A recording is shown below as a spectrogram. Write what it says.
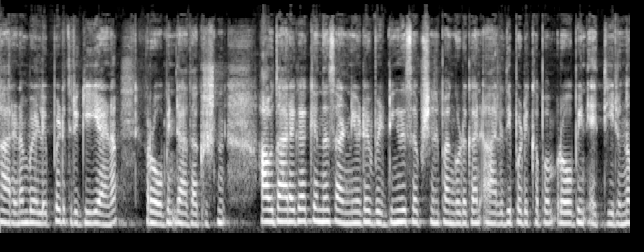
കാരണം വെളിപ്പെടുത്തിയിരിക്കുകയാണ് റോബിൻ രാധാകൃഷ്ണൻ. അവതാരകക്ക് എന്ന സണ്ണിയുടെ വെഡ്ഡിംഗ് റിസപ്ഷനിൽ പങ്കെടുക്കാൻ ആരതിപ്പൊടിക്കൊപ്പം റോബിൻ എത്തിയിരുന്നു.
